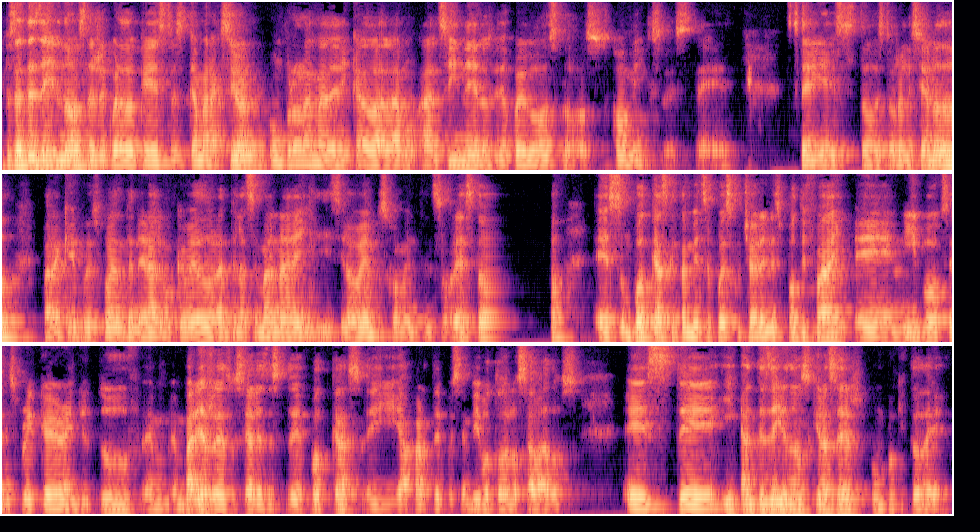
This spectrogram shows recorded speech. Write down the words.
pues antes de irnos, les recuerdo que esto es Cámara Acción, un programa dedicado al cine, los videojuegos, los cómics, este, series, todo esto relacionado, para que pues puedan tener algo que ver durante la semana y, y si lo ven, pues comenten sobre esto. Es un podcast que también se puede escuchar en Spotify, en Evox, en Spreaker, en YouTube, en, varias redes sociales de este podcast y aparte pues en vivo todos los sábados. Este, y antes de irnos quiero hacer un poquito de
